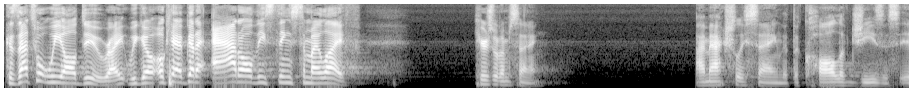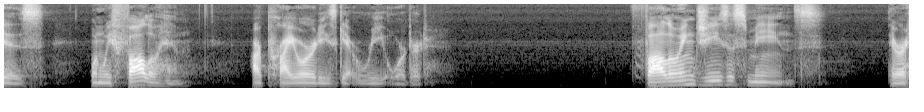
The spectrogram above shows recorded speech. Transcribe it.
Because that's what we all do, right? We go, okay, I've got to add all these things to my life. Here's what I'm saying. I'm actually saying that the call of Jesus is when we follow him, our priorities get reordered. Following Jesus means there are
